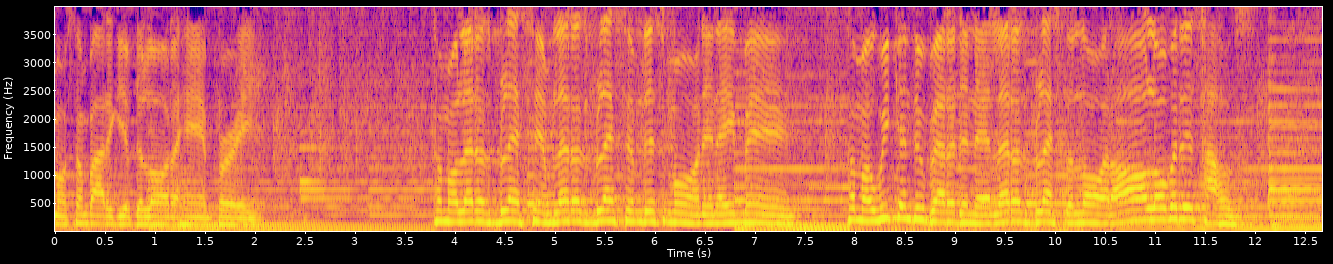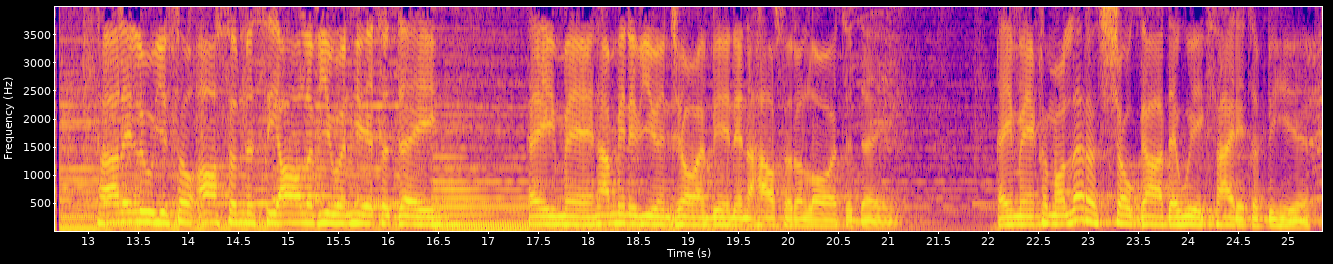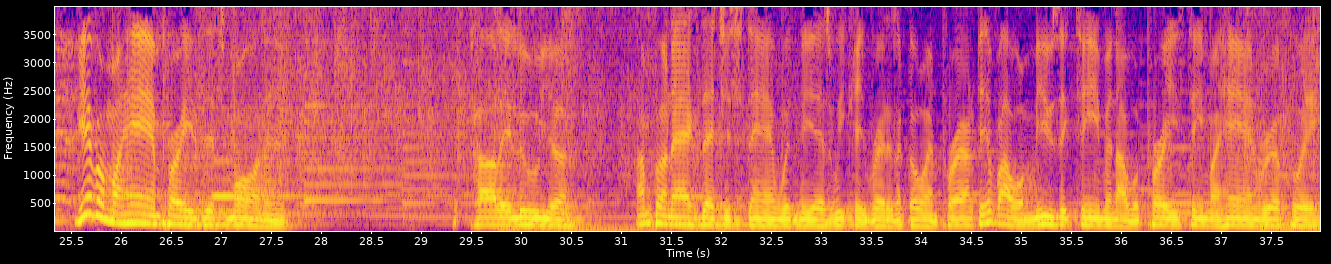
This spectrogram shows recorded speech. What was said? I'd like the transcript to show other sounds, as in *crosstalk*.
Come on, somebody give the Lord a hand praise. Come on, let us bless him. Let us bless him this morning. Amen. Come on, we can do better than that. Let us bless the Lord all over this house. Hallelujah. So awesome to see all of you in here today. Amen. How many of you enjoying being in the house of the Lord today? Amen. Come on, let us show God that we're excited to be here. Give him a hand praise this morning. Hallelujah. I'm going to ask that you stand with me as we get ready to go in prayer. Give our music team and our praise team a hand real quick.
